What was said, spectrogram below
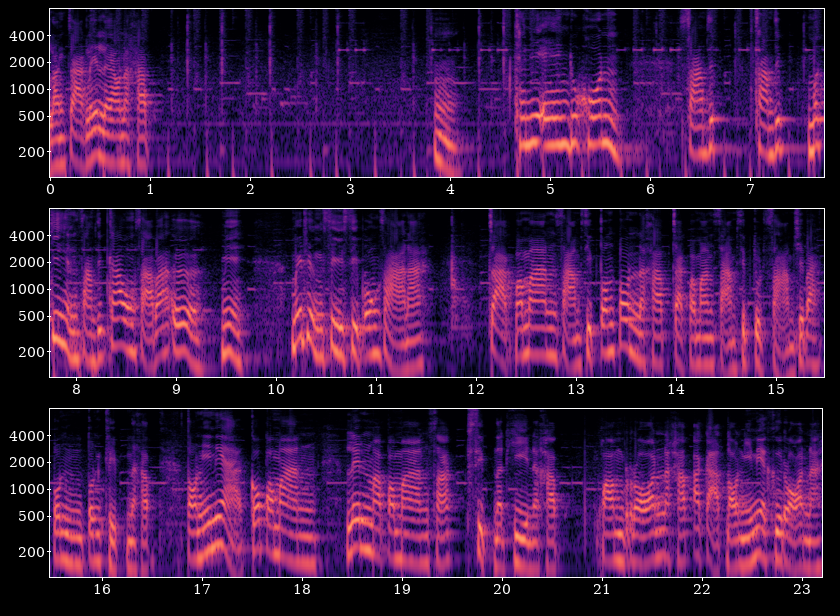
หลังจากเล่นแล้วนะครับ อืมแค่นี้เองทุกคน30 30 เมื่อกี้เห็น 39 องศาป่ะ เออ นี่ ไม่ถึง 40 องศานะ จากประมาณ 30 ต้นๆนนะครับ จากประมาณ 30.3 ใช่ป่ะ ต้นต้นคลิปนะครับ ตอนนี้เนี่ยก็ประมาณเล่นมาประมาณสัก 10 นาทีนะครับ ความร้อนนะครับ อากาศตอนนี้เนี่ยคือร้อนนะ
